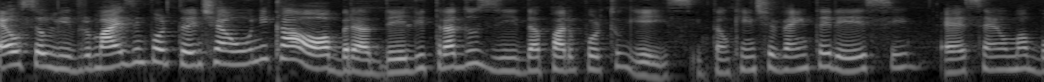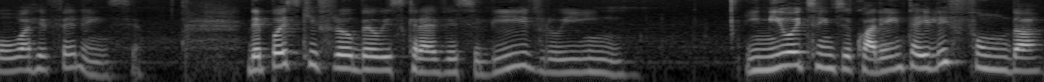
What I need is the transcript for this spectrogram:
É o seu livro mais importante, é a única obra dele traduzida para o português. Então, quem tiver interesse, essa é uma boa referência. Depois que Froebel escreve esse livro, em em 1840, ele funda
